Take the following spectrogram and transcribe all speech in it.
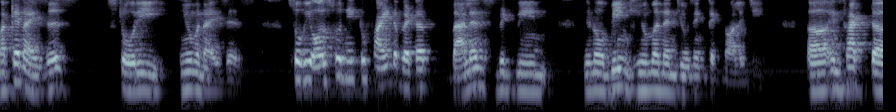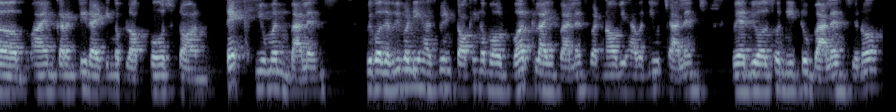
mechanizes, story humanizes. So we also need to find a better balance between, you know, being human and using technology. Uh, in fact, uh, I am currently writing a blog post on tech human balance because everybody has been talking about work life balance, but now we have a new challenge where we also need to balance, you know,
